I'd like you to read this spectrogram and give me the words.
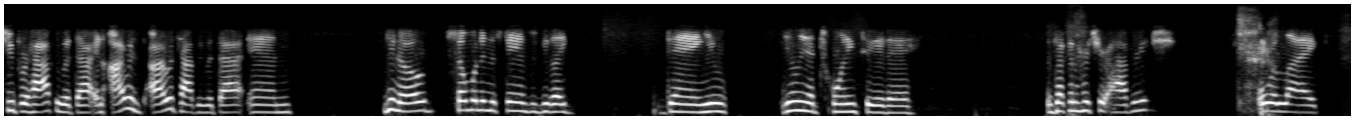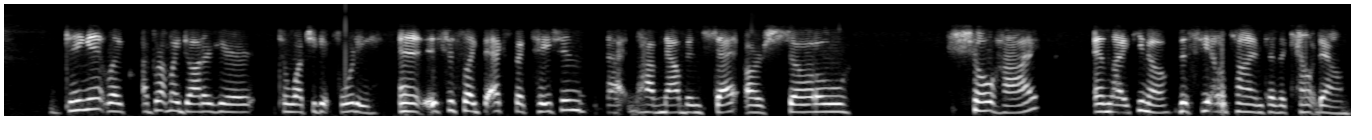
super happy with that. And I was I was happy with that. And you know someone in the stands would be like dang you you only had 22 today. Is that going to hurt your average? Or like dang it like I brought my daughter here to watch you get 40 and it's just like the expectations that have now been set are so so high. And like you know the Seattle Times has a countdown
